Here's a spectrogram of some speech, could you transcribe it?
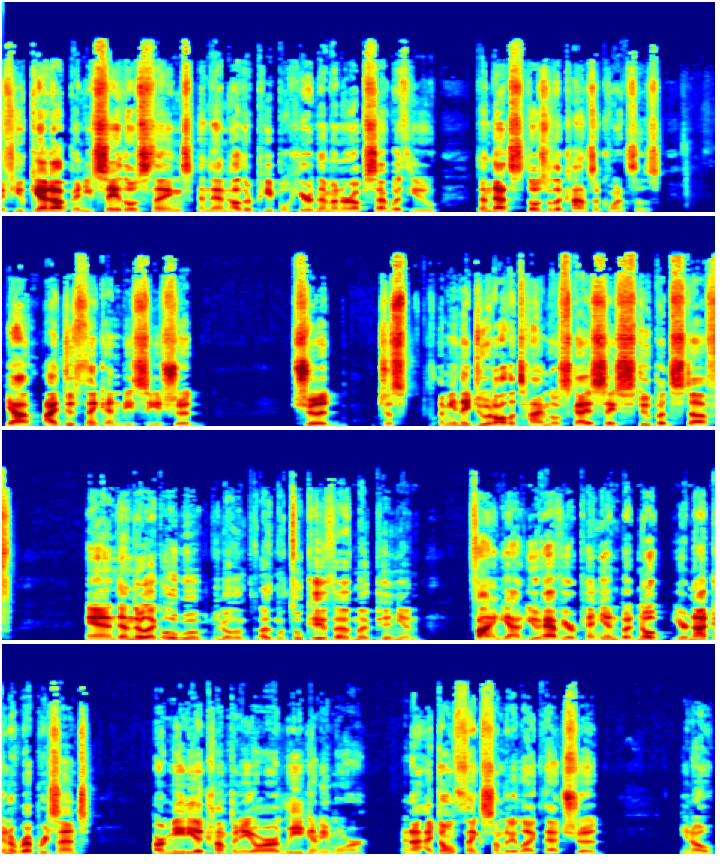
if you get up and you say those things and then other people hear them and are upset with you then that's those are the consequences. Yeah i do think nbc should should just i mean they do it all the time. Those guys say stupid stuff and then they're like oh well you know I'm, it's okay if i have my opinion. Fine yeah you have your opinion but nope, you're not going to represent our media company or our league anymore and I, I don't think somebody like that should you know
